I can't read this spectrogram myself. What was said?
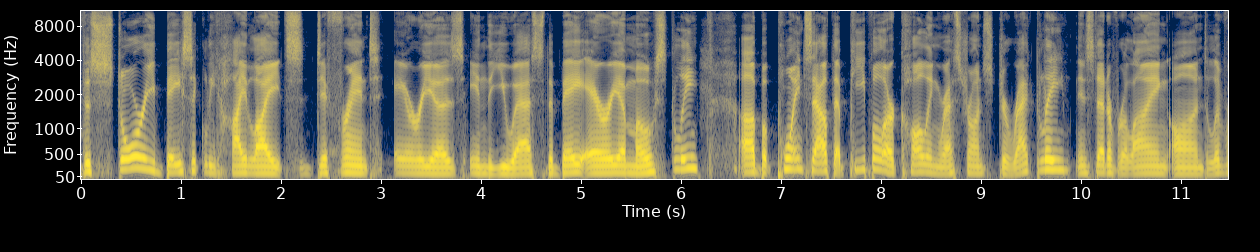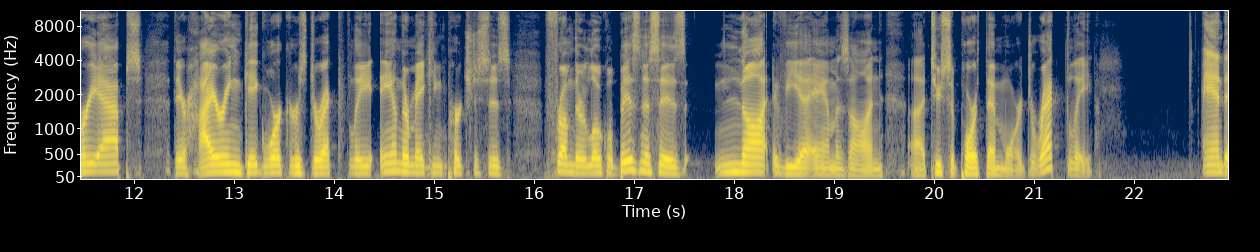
the story basically highlights different areas in the U.S., the Bay Area mostly, uh, but points out that people are calling restaurants directly instead of relying on delivery apps. They're hiring gig workers directly, and they're making purchases from their local businesses, not via Amazon, uh, to support them more directly. And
